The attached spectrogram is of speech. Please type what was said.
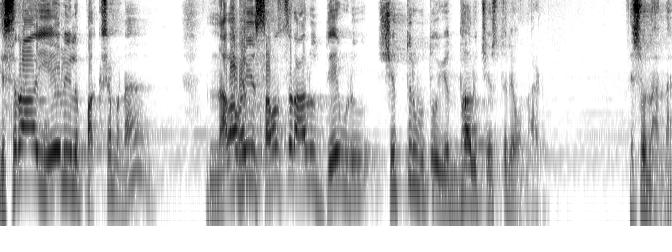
ఇస్రాయేలీల పక్షమున నలభై సంవత్సరాలు దేవుడు శత్రువుతో యుద్ధాలు చేస్తూనే ఉన్నాడు. విశ్వనాన్న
